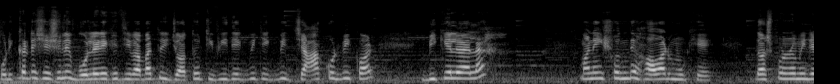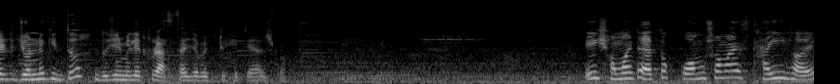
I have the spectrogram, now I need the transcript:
পরীক্ষাটা শেষ হলে বলে রেখেছি, বাবা, তুই যত টিভি দেখবি দেখবি যা করবি কর। বিকেলবেলা মানে এই সন্ধে হওয়ার মুখে, দশ পনেরো মিনিটের জন্য কিন্তু দুজন মিলে একটু রাস্তায় যাব, একটু হেঁটে আসব। এই সময়টা এত কম সময়ে স্থায়ী হয়।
